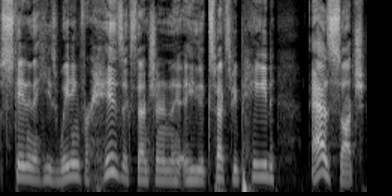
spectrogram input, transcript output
stating that he's waiting for his extension and he expects to be paid as such.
